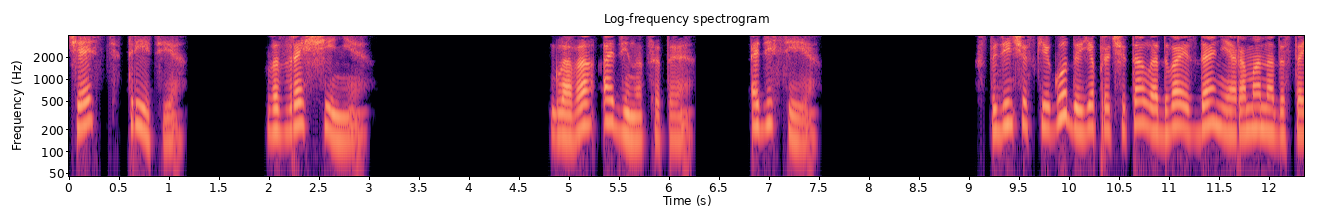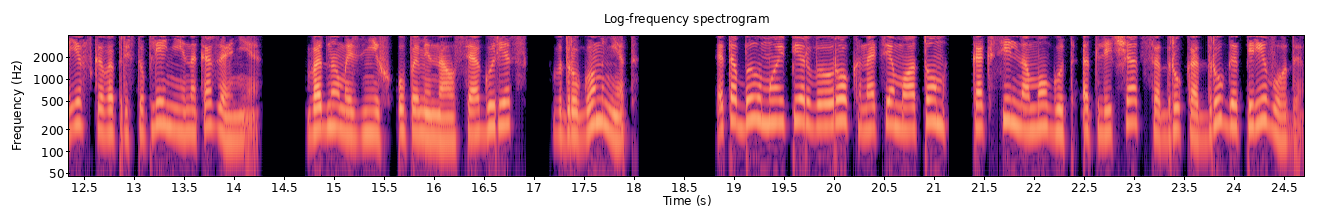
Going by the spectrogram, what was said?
Часть третья. Возвращение. Глава одиннадцатая. Одиссея. В студенческие годы я прочитала два издания романа Достоевского «Преступление и наказание». В одном из них упоминался огурец, в другом — нет. Это был мой первый урок на тему о том, как сильно могут отличаться друг от друга переводы.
